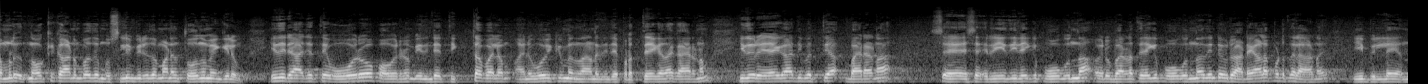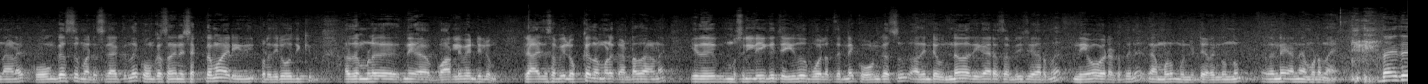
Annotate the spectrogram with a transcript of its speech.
നമ്മൾ നോക്കി കാണുമ്പോൾ ഇത് മുസ്ലിം വിരുദ്ധമാണെന്ന് തോന്നുമെങ്കിലും ഇത് രാജ്യത്തെ ഓരോ പൗരനും ഇതിന്റെ തിക്തഫലം അനുഭവിക്കുമെന്നാണ് ഇതിന്റെ പ്രത്യേകത. കാരണം ഇതൊരു ഏകാധിപത്യ ഭരണ രീതിയിലേക്ക് പോകുന്ന ഒരു ഭരണത്തിലേക്ക് പോകുന്നതിന്റെ ഒരു അടയാളപ്പെടുത്തലാണ് ഈ ബില്ല് എന്നാണ് കോൺഗ്രസ് മനസ്സിലാക്കുന്നത്. കോൺഗ്രസ് അതിനെ ശക്തമായ രീതിയിൽ പ്രതിരോധിക്കും. അത് നമ്മൾ പാർലമെന്റിലും രാജ്യസഭയിലും ഒക്കെ നമ്മൾ കണ്ടതാണ്. ഇത് മുസ്ലിം ലീഗ് ചെയ്തതുപോലെ തന്നെ കോൺഗ്രസ് അതിന്റെ ഉന്നതാധികാര സമിതി ചേർന്ന് നിയമപോരാട്ടത്തിന് നമ്മൾ മുന്നിട്ട് ഇറങ്ങുന്നു. തന്നെയാണ് നമ്മുടെ നയം. അതായത്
